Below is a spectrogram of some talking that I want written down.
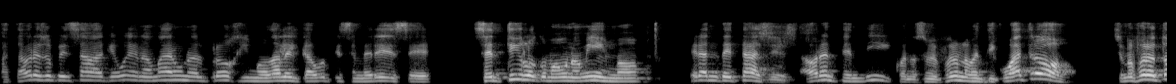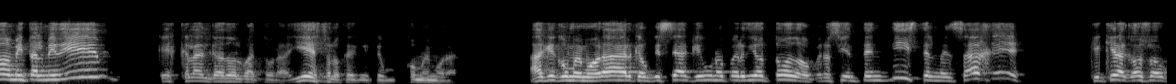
Hasta ahora yo pensaba que, bueno, amar uno al prójimo, darle el cabot que se merece, sentirlo como uno mismo, eran detalles. Ahora entendí, cuando se me fueron los 24, se me fueron todos mis talmidim, que es Gadol Batora. Y esto es lo que hay que conmemorar. Hay que conmemorar que aunque sea que uno perdió todo, pero si entendiste el mensaje, que quiera causar un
